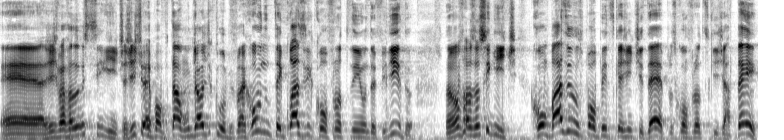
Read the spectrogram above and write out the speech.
É, a gente vai fazer o seguinte: a gente vai palpitar o Mundial de Clubes, mas como não tem quase confronto nenhum definido, nós vamos fazer o seguinte: com base nos palpites que a gente der para os confrontos que já tem,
